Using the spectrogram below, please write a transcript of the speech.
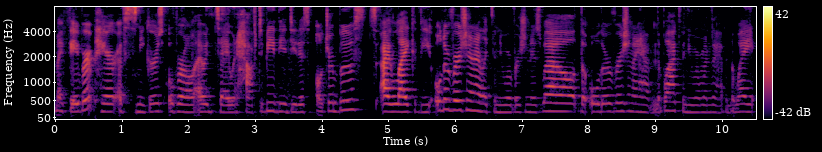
my favorite pair of sneakers overall, I would say, would have to be the Adidas Ultra Boosts. I like the older version. I like the newer version as well. The older version I have in the black, the newer ones I have in the white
